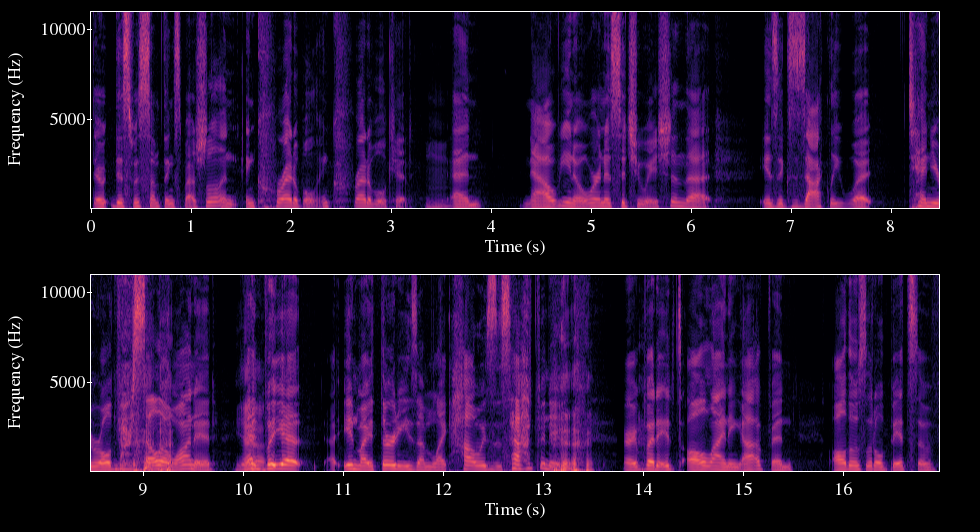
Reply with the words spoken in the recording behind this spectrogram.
there, this was something special and incredible, incredible kid. Mm-hmm. And now, you know, we're in a situation that is exactly what 10 year old Marcella wanted. Yeah. And, but yet in my 30s, I'm like, how is this happening? right. But it's all lining up and all those little bits of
